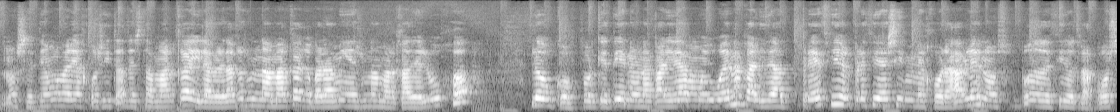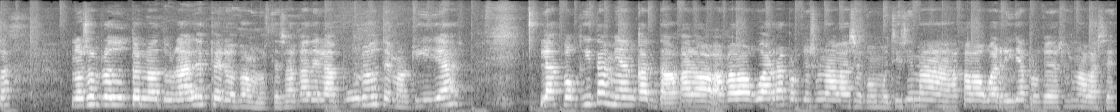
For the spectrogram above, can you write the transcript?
No sé, tengo varias cositas de esta marca y la verdad que es una marca que para mí es una marca de lujo. Low cost, porque tiene una calidad muy buena, calidad-precio. El precio es inmejorable, no os puedo decir otra cosa. No son productos naturales, pero vamos, te saca del apuro, te maquillas La esponjita me ha encantado, acaba guarra porque es una base con muchísima, acaba guarrilla porque es una base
